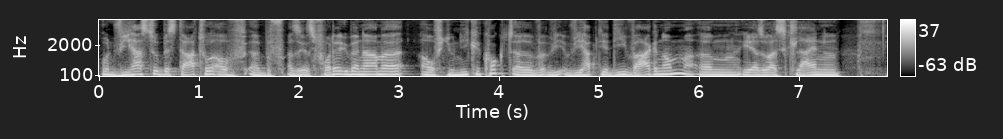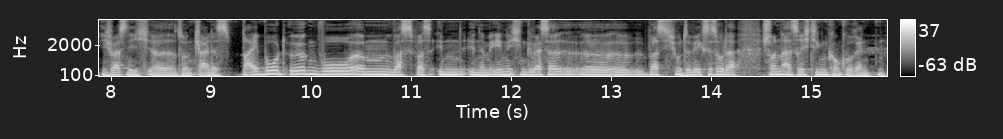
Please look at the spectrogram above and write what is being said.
Und wie hast du bis dato auf, äh, also jetzt vor der Übernahme auf Unique geguckt? Also wie, wie, habt ihr die wahrgenommen? Ähm, eher so als kleinen, ich weiß nicht, äh, so ein kleines Beiboot irgendwo, ähm, was, was in, in einem ähnlichen Gewässer, äh, was sich unterwegs ist oder schon als richtigen Konkurrenten?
